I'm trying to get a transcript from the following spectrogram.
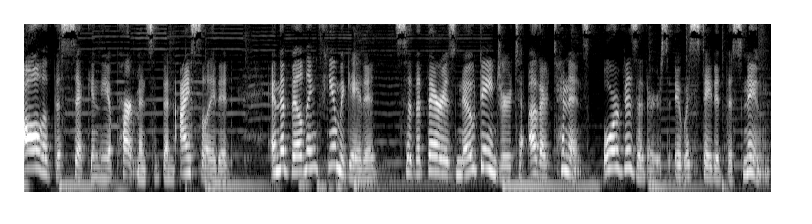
All of the sick in the apartments have been isolated and the building fumigated so that there is no danger to other tenants or visitors, it was stated this noon.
